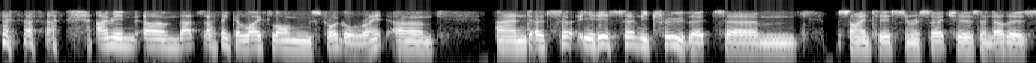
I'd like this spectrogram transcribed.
I mean, um, that's I think a lifelong struggle, right? Um, and it's, it is certainly true that um, scientists and researchers and others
